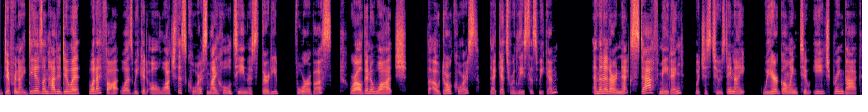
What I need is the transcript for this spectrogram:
different ideas on how to do it. What I thought was we could all watch this course. My whole team, there's 34 of us. We're all going to watch the outdoor course that gets released this weekend. And then at our next staff meeting, which is Tuesday night, we are going to each bring back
